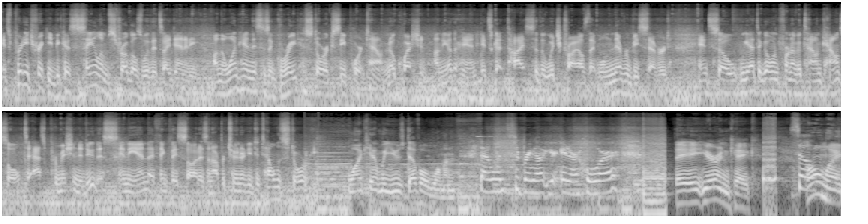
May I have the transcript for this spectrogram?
It's pretty tricky because Salem struggles with its identity. On the one hand, this is a great historic seaport town, no question. On the other hand, it's got ties to the witch trials that will never be severed. And so we had to go in front of a town council to ask permission to do this. In the end, I think they saw it as an opportunity to tell the story. Why can't we use Devil Woman? That wants to bring out your inner whore. They ate urine cake. So Oh my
